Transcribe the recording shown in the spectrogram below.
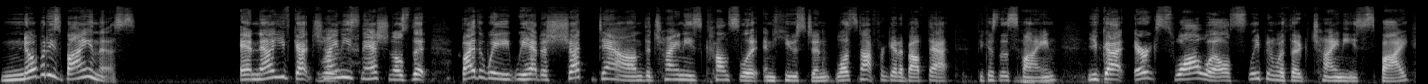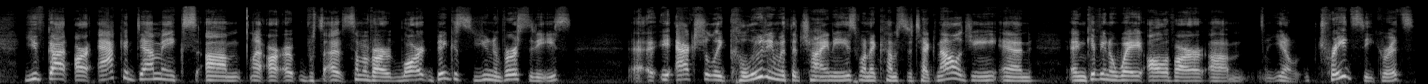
Nobody's buying this. And now you've got Chinese nationals that, by the way, we had to shut down the Chinese consulate in Houston. Let's not forget about that because of the spying. You've got Eric Swalwell sleeping with a Chinese spy. You've got our academics, um, our, uh, some of our large, biggest universities uh, actually colluding with the Chinese when it comes to technology and and giving away all of our um, you know trade secrets.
